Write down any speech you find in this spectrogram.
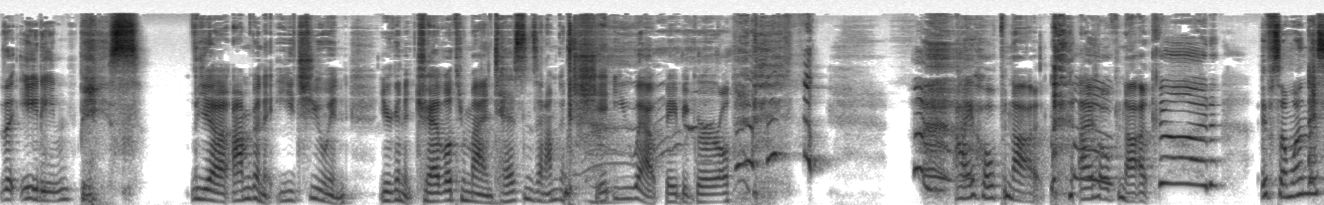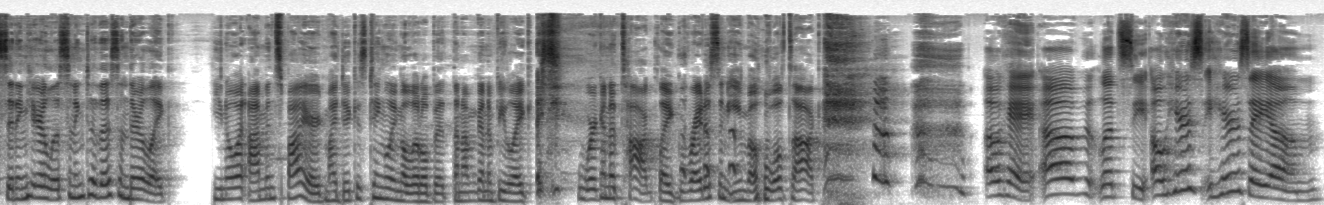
the eating piece. Yeah, I'm gonna eat you and you're gonna travel through my intestines and I'm gonna shit you out, baby girl. I hope not. I hope oh not. God. if someone is sitting here listening to this and they're like, you know what, I'm inspired, my dick is tingling a little bit, then I'm gonna be like, we're gonna talk. Like, write us an email, we'll talk. okay, um let's see. Oh, here's here's a um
